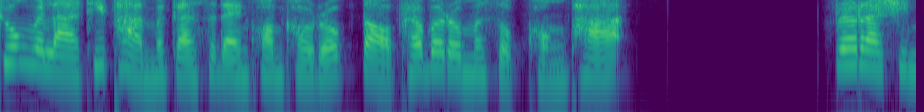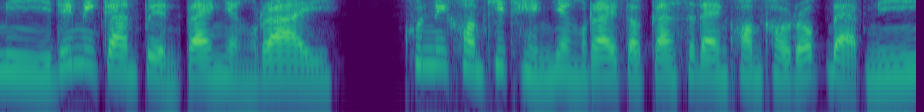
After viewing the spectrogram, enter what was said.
ช่วงเวลาที่ผ่านมาการแสดงความเคารพต่อพระบรมศพของพระพระราชินีได้มีการเปลี่ยนแปลงอย่างไร คุณมีความคิดเห็นอย่างไรต่อการแสดงความเคารพแบบนี้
